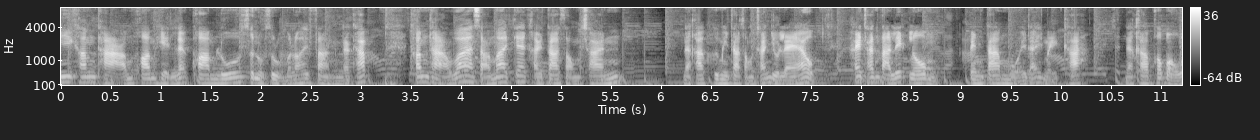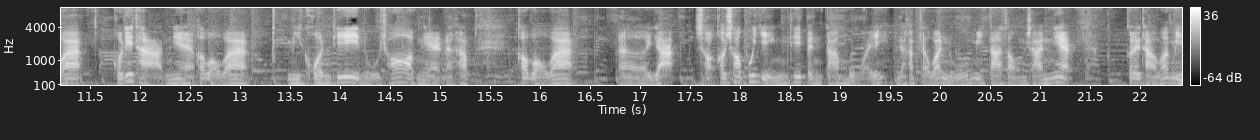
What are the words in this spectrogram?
มีคำถามความเห็นและความรู้สนุกสนุกมาเล่าให้ฟังนะครับคำถามว่าสามารถแก้ไขตาสองชั้นนะครับคือมีตาสองชั้นอยู่แล้ว ให้ชั้นตาเล็กลง เป็นตาหมวยได้ไหมคะนะครับเขาบอกว่าคนที่ถามเนี่ยเขาบอกว่ามีคนที่หนูชอบเนี่ยนะครับเขาบอกว่า อออยากเขาชอบผู้หญิงที่เป็นตาหมวยนะครับแต่ว่าหนูมีตาสองชั้นเนี่ยก็เลยถามว่ามี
